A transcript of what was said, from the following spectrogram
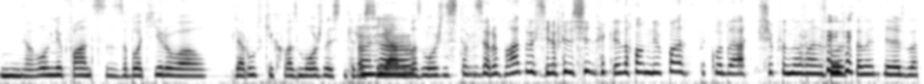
OnlyFans заблокировал для русских возможность, для россиян uh-huh. возможность там зарабатывать. Я вообще такая, ну, OnlyFans, ты куда? Типа, на вас лучше надежда.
